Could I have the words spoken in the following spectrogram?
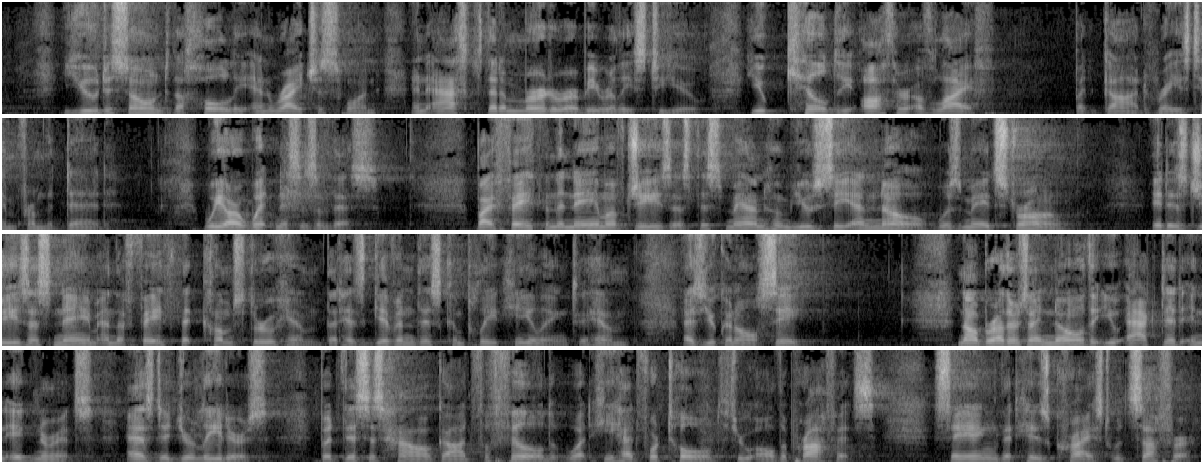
You disowned the holy and righteous one and asked that a murderer be released to you. You killed the author of life, but God raised him from the dead. We are witnesses of this. By faith in the name of Jesus, this man whom you see and know was made strong. It is Jesus' name and the faith that comes through him that has given this complete healing to him, as you can all see. Now, brothers, I know that you acted in ignorance, as did your leaders, but this is how God fulfilled what he had foretold through all the prophets, saying that his Christ would suffer.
